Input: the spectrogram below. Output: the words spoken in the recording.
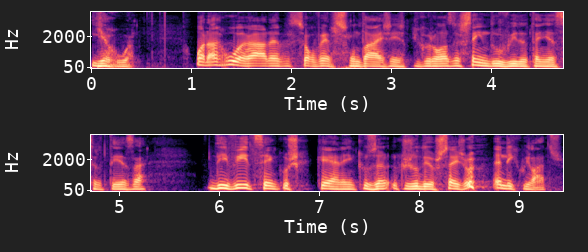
e a rua. Ora, a rua árabe, se houver sondagens rigorosas, sem dúvida, tenho a certeza, divide-se em que os que querem que os, que os judeus sejam aniquilados,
